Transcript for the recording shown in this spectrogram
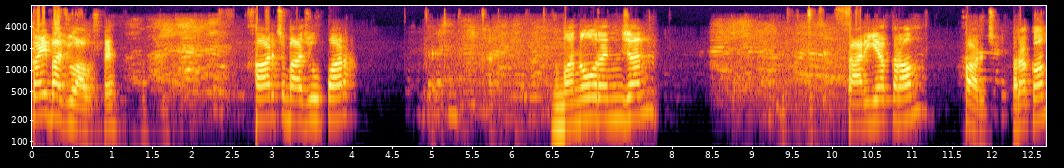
કઈ બાજુ આવશે? ખર્ચ બાજુ પર? મનોરંજન કાર્યક્રમ? ખર્ચ. રકમ?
